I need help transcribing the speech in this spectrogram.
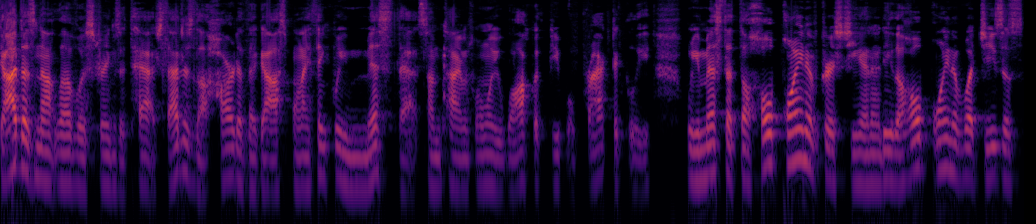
God does not love with strings attached. That is the heart of the gospel. And I think we miss that sometimes when we walk with people practically. We miss that the whole point of Christianity, the whole point of what Jesus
